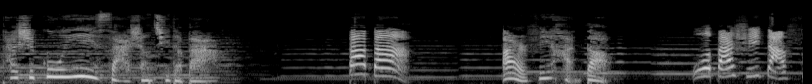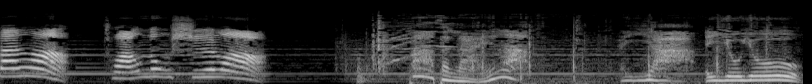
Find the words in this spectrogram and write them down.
他是故意洒上去的吧。”爸爸，阿尔菲喊道：“我把水打翻了。”床弄湿了，爸爸来了！哎呀，哎呦呦！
